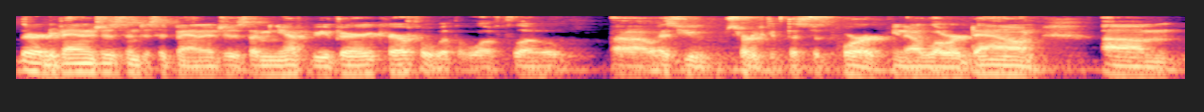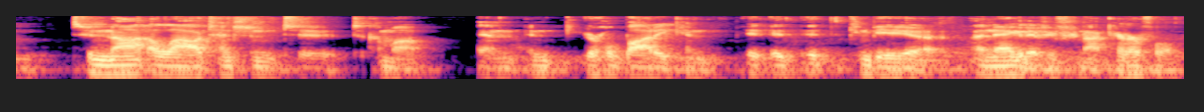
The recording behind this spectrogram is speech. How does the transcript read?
there are advantages and disadvantages. I mean, you have to be very careful with the low flow uh, as you sort of get the support, you know, lower down, um, to not allow tension to to come up, and and your whole body can it, it, it can be a, a, negative if you're not careful.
